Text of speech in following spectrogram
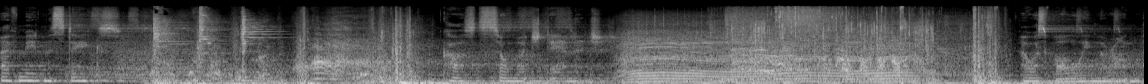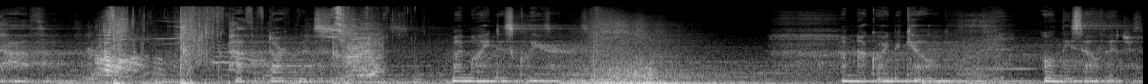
I've made mistakes. Caused so much damage. I was following the wrong path. The path of darkness. My mind is clear. I'm not going to kill, only salvage.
